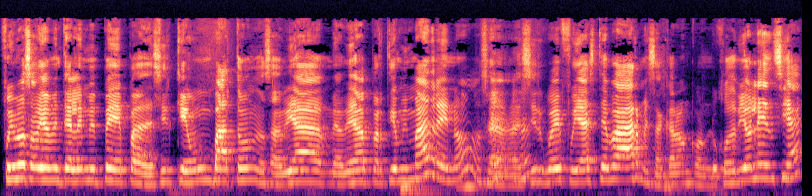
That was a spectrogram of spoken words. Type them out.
Fuimos obviamente al MP para decir que un vato nos había, me había partido mi madre, ¿no? O sea, decir, güey, fui a este bar, me sacaron con lujo de violencia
